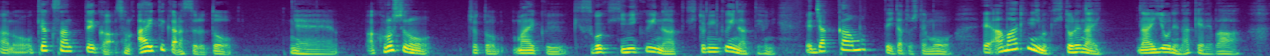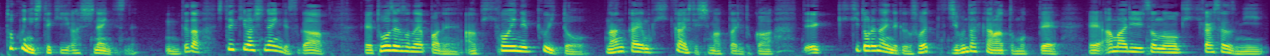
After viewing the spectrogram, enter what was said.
あのお客さんっていうかその相手からすると、えーあこの人のちょっとマイクすごく聞きにくいな聞き取りにくいなっていうふうにえ若干思っていたとしてもえあまりにも聞き取れない内容でなければ特に指摘がしないんですね。うん、ただ指摘はしないんですが、え当然そのやっぱねあの聞こえにくいと何回も聞き返してしまったりとかで聞き取れないんだけどそれって自分だけかなと思って、えあまりその聞き返さずに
